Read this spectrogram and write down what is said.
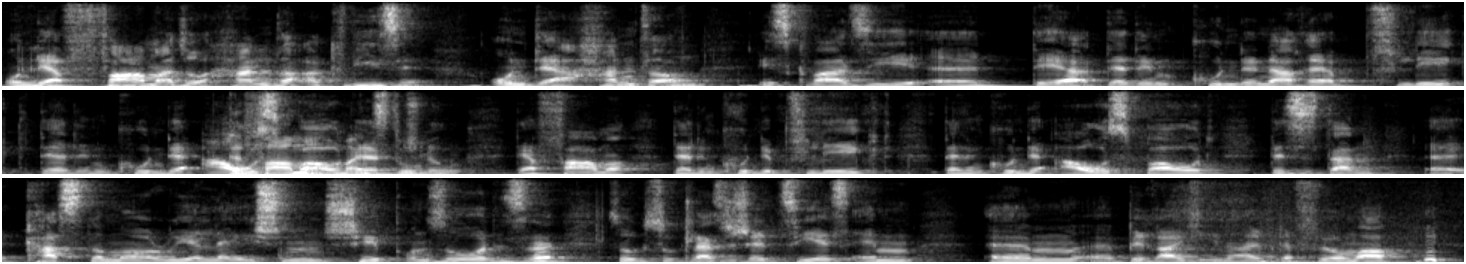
und der Farmer, also Hunter-Akquise. Und der Hunter mhm. ist quasi äh, der, der den Kunde nachher pflegt, der den Kunde ausbaut. Der Farmer, meinst der, du? Der Farmer, der den Kunde pflegt, der den Kunde ausbaut. Das ist dann äh, Customer Relationship und so. Das ist ne? so, so klassische CSM-Bereich ähm, äh, innerhalb der Firma.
